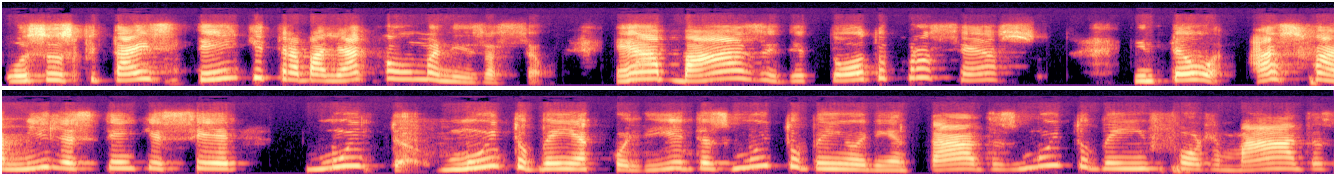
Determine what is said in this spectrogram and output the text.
Os hospitais têm que trabalhar com a humanização. É a base de todo o processo. Então, as famílias têm que ser muito, muito bem acolhidas, muito bem orientadas, muito bem informadas,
